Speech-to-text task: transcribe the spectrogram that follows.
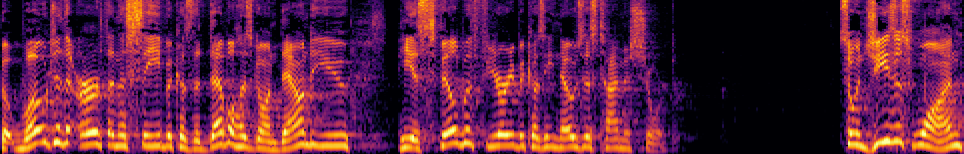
But woe to the earth and the sea, because the devil has gone down to you. He is filled with fury because he knows his time is short. So when Jesus won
